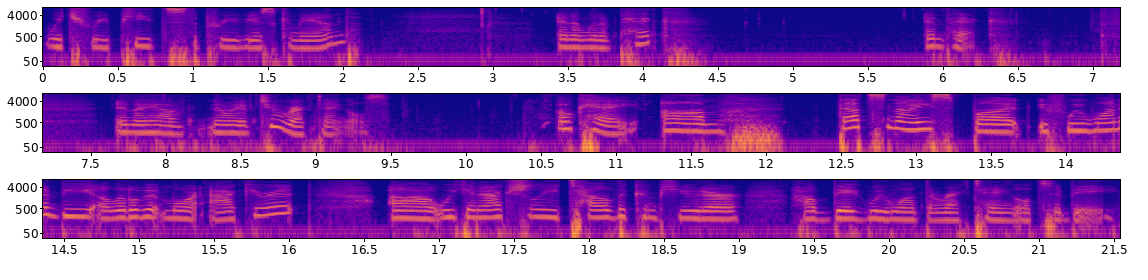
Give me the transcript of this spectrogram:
which repeats the previous command. And I'm going to pick and pick. And I have now I have two rectangles. Okay, um, that's nice, but if we want to be a little bit more accurate, uh, we can actually tell the computer how big we want the rectangle to be.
